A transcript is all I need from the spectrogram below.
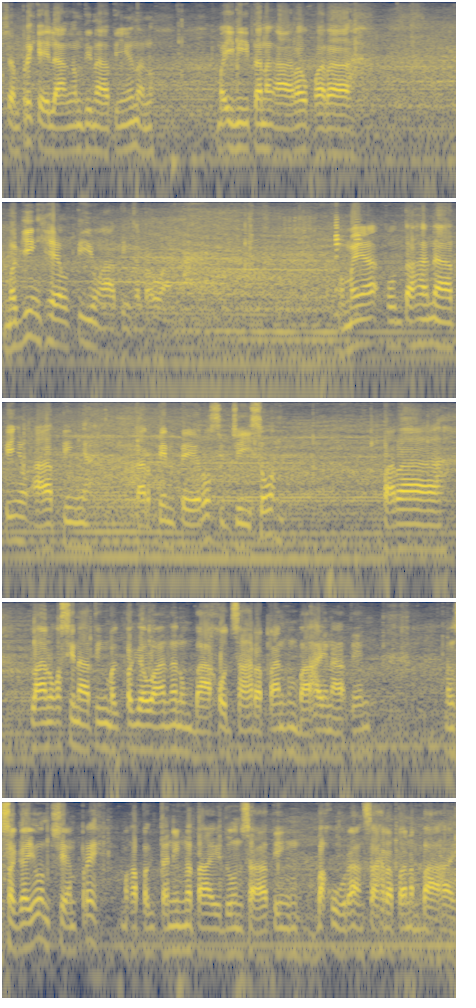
Syempre kailangan din natin yun ano, mainitan ng araw para maging healthy yung ating katawan. Mamaya puntahan natin yung ating karpentero si Jason para plano kasi nating magpagawa na ng bakod sa harapan ng bahay natin. Nang sa gayon, syempre, makapagtanim na tayo doon sa ating bakuran sa harapan ng bahay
